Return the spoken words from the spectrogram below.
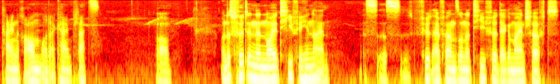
keinen Raum oder keinen Platz. Wow. Und es führt in eine neue Tiefe hinein. Es, es, führt einfach in so eine Tiefe der Gemeinschaft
